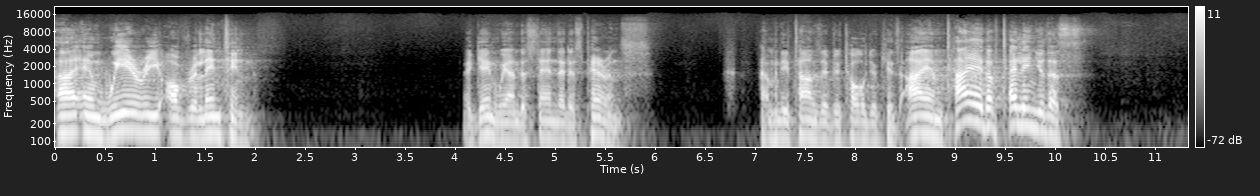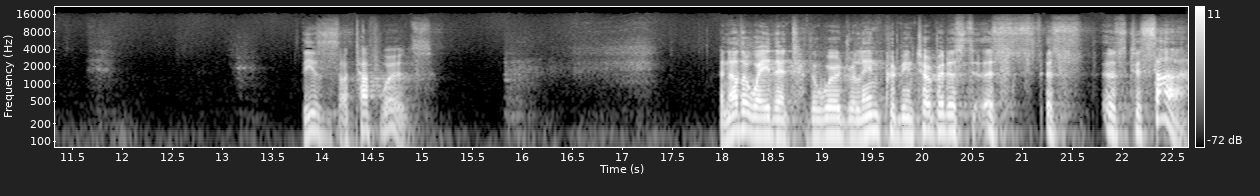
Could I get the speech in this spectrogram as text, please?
I am weary of relenting. Again, we understand that as parents. How many times have you told your kids, I am tired of telling you this? These are tough words. Another way that the word relent could be interpreted is, is, is, is to sigh.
